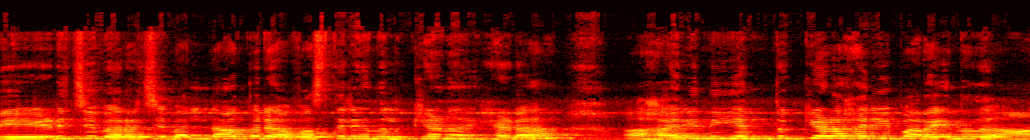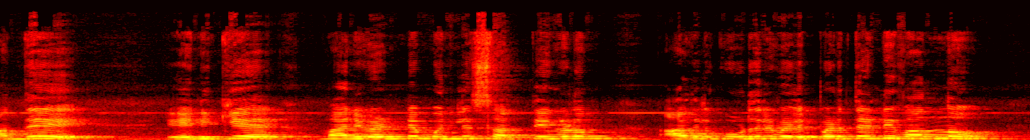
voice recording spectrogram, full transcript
പേടിച്ച് വിറച്ച് വല്ലാത്തൊരവസ്ഥയിൽ നിൽക്കുകയാണ്. എടാ ഹരി നീ എന്തൊക്കെയാണ് ഹരി പറയുന്നത്? അതെ എനിക്ക് മനുവേട്ടന്റെ മുന്നിൽ സത്യങ്ങളും അതിൽ കൂടുതൽ വെളിപ്പെടുത്തേണ്ടി വന്നു.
